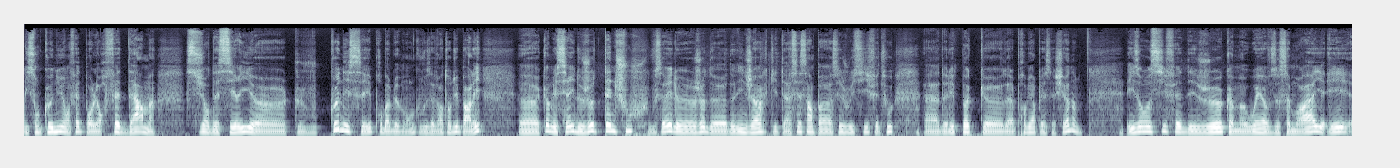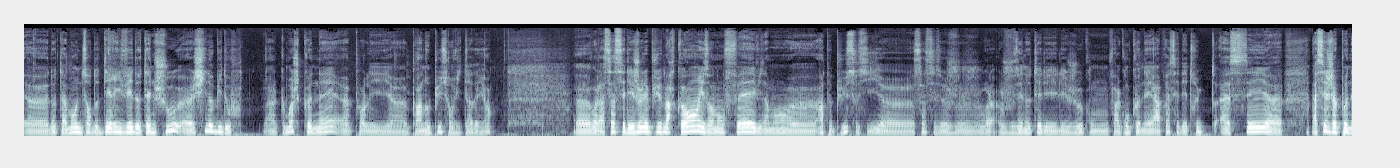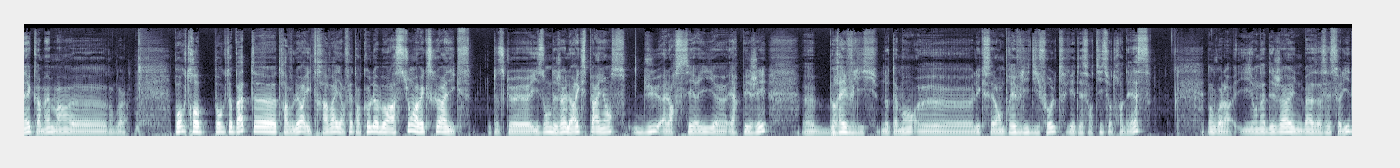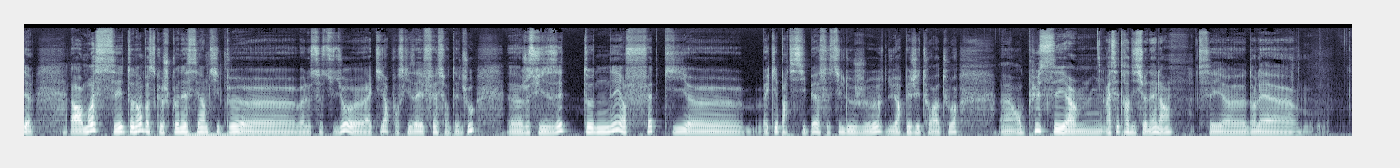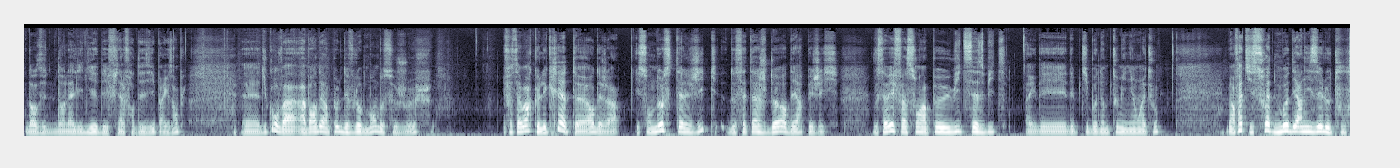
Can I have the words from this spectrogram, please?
Ils sont connus en fait pour leur fête d'armes sur des séries que vous connaissez probablement, que vous avez entendu parler. Euh, comme les séries de jeux Tenchu. Vous savez, le jeu de, Ninja qui était assez sympa, assez jouissif et tout, euh, de l'époque euh, de la première PlayStation. Ils ont aussi fait des jeux comme Way of the Samurai et notamment une sorte de dérivé de Tenchu, Shinobido, que moi je connais pour, les, pour un opus sur Vita d'ailleurs. Euh, voilà, ça c'est les jeux les plus marquants. Ils en ont fait évidemment euh, un peu plus aussi. Euh, ça c'est, je, je vous ai noté les, jeux qu'on, qu'on connaît. Après c'est des trucs assez, assez japonais quand même. Hein, donc voilà. Pour, Octopath Traveler, ils travaillent en fait en collaboration avec Square Enix parce que ils ont déjà leur expérience due à leur série RPG. Bravely, notamment l'excellent Bravely Default qui était sorti sur 3DS. Donc voilà, on a déjà une base assez solide. Alors moi, c'est étonnant parce que je connaissais un petit peu euh, bah, ce studio, euh, Akir, pour ce qu'ils avaient fait sur Tenchu. Euh, je suis étonné en fait qui bah, ait participé à ce style de jeu, du RPG tour à tour. en plus, c'est assez traditionnel. Hein. C'est dans la dans, la lignée des Final Fantasy, par exemple. du coup, on va aborder un peu le développement de ce jeu. Il faut savoir que les créateurs, déjà, ils sont nostalgiques de cet âge d'or des RPG. Vous savez, façon un peu 8-16 bits, avec des, petits bonhommes tout mignons et tout. Mais en fait, ils souhaitent moderniser le tout,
